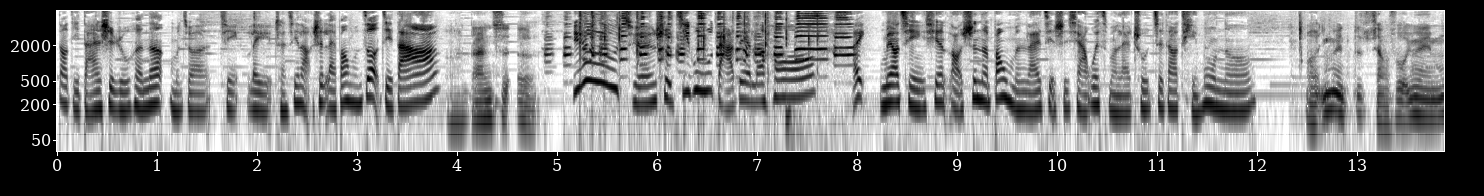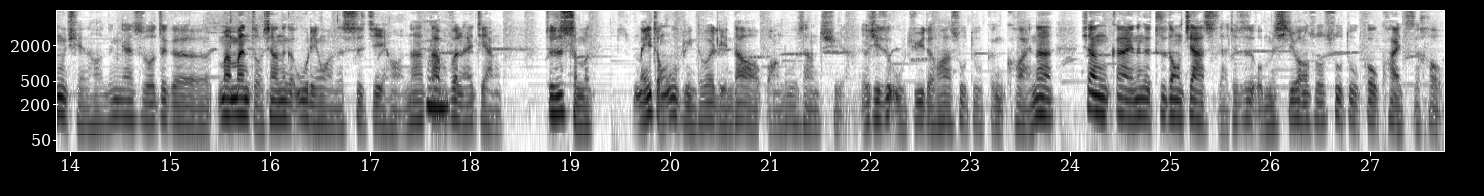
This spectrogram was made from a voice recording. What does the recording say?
到底答案是如何呢？我们就要请雷晨曦老师来帮我们做解答。嗯，答案是二。哟，全数几乎答对了哈！哎，我们要请先老师呢帮我们来解释一下为什么来出这道题目呢？啊，因为都想说，因为目前哈，应该说这个慢慢走向那个物联网的世界哈，那大部分来讲，就是什么每种物品都会连到网络上去啊，尤其是五 G 的话，速度更快。那像刚才那个自动驾驶啊，就是我们希望说速度够快之后，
